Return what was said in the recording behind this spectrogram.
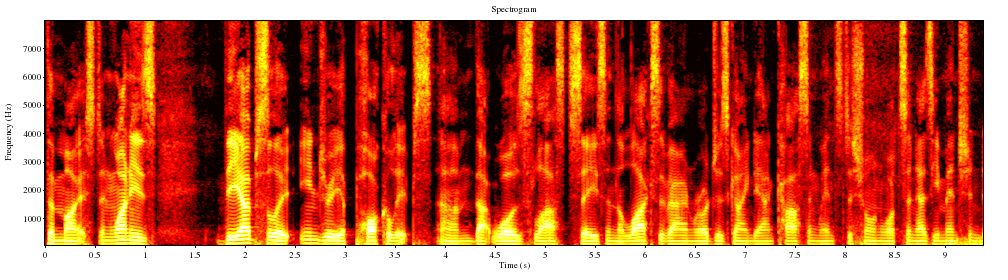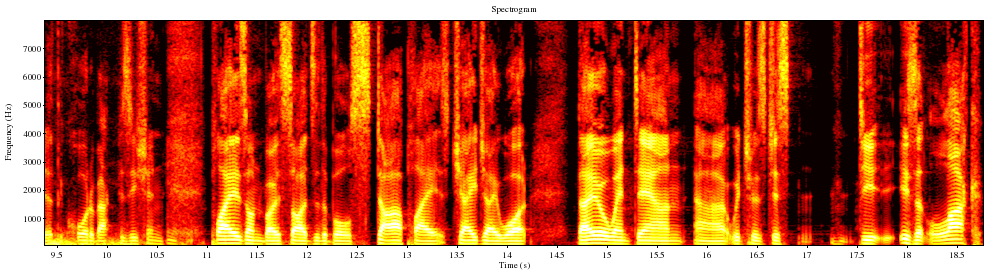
the most. And one is the absolute injury apocalypse um, that was last season. The likes of Aaron Rodgers going down, Carson Wentz, Deshaun Watson, as he mentioned at the quarterback position, mm-hmm. players on both sides of the ball, star players, JJ Watt, they all went down, uh, which was just do, is it luck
